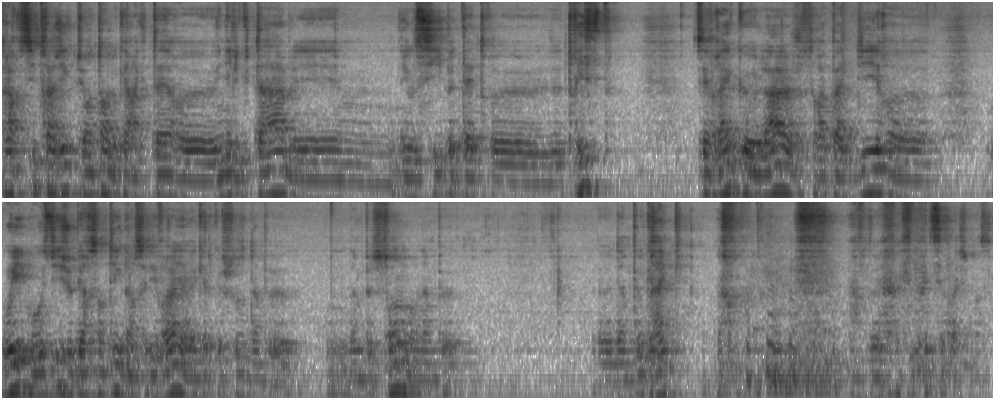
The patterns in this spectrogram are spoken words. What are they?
Alors si tragique, tu entends le caractère euh, inéluctable et, aussi peut-être euh, triste. C'est vrai que là, je ne saurais pas dire... oui, moi aussi, je ressenti que dans ce livre-là, il y avait quelque chose d'un peu, d'un peu sombre, d'un peu, d'un peu grec. c'est vrai, je pense.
